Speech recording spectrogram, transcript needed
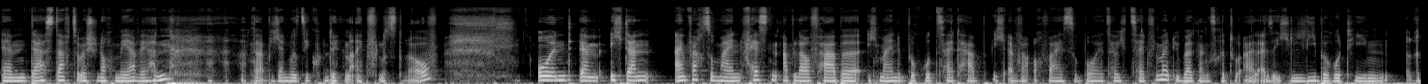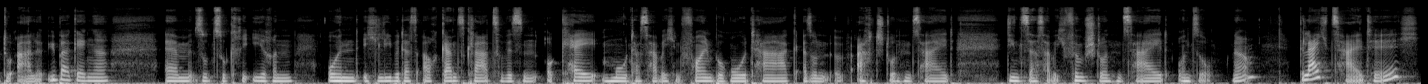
Ähm, das darf zum Beispiel noch mehr werden. da habe ich ja nur sekundären Einfluss drauf. Und ähm, ich dann einfach so meinen festen Ablauf habe, ich meine Bürozeit habe, ich einfach auch weiß, so boah, jetzt habe ich Zeit für mein Übergangsritual. Also ich liebe Routinen, Rituale, Übergänge ähm, so zu kreieren. Und ich liebe das auch ganz klar zu wissen, okay, montags habe ich einen vollen Bürotag, also acht Stunden Zeit, dienstags habe ich fünf Stunden Zeit und so. Ne? Gleichzeitig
